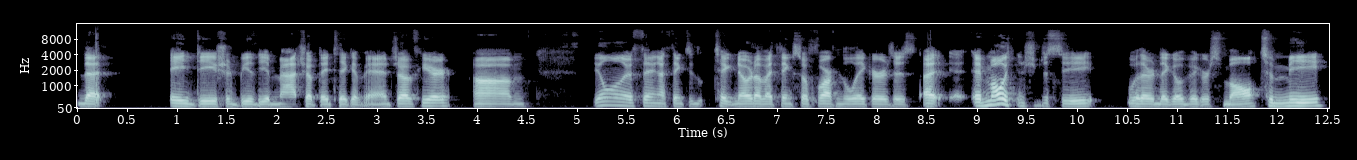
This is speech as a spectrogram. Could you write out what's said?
that AD should be the matchup they take advantage of here. Um, the only other thing I think to take note of, I think so far from the Lakers is I, I'm always interested to see whether they go big or small. To me,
